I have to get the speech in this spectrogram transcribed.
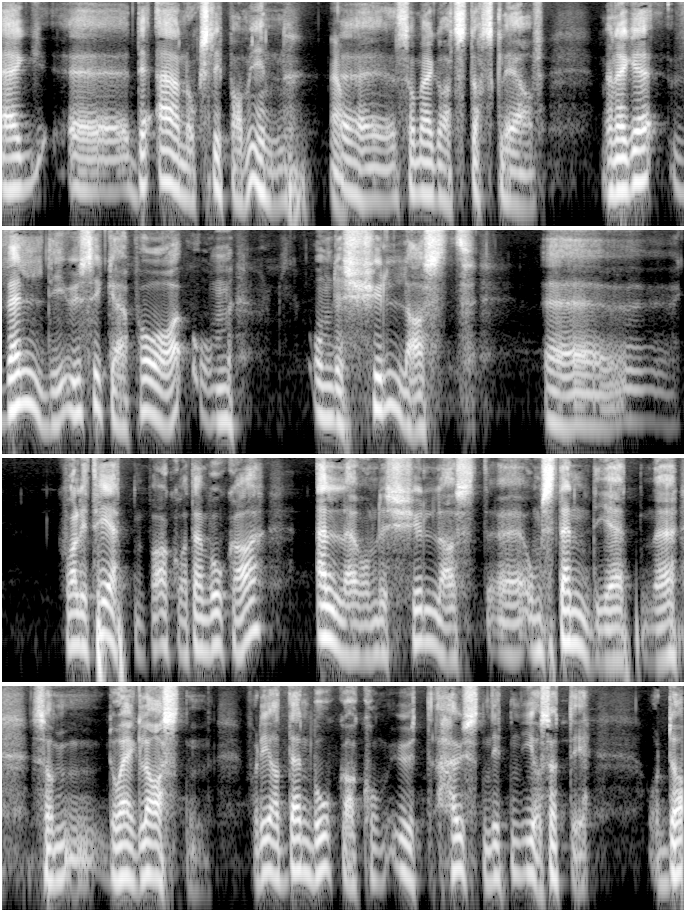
jeg, eh, det er nok 'Slipp ham inn' Ja. eh, som jeg har hatt størst glede av. Men jeg er veldig usikker på om, om det skyldes eh, kvaliteten på akkurat den boka, eller om det skyldes eh, omstendighetene som da jeg leste den. Fordi at den boka kom ut høsten 1979. Og da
